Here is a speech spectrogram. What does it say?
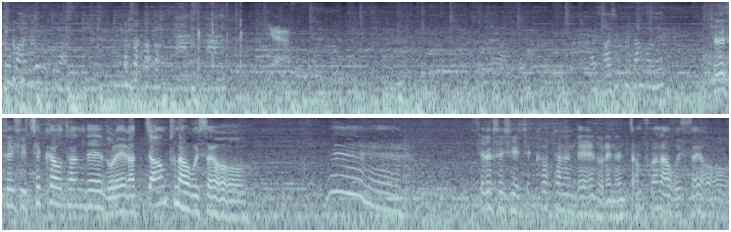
그럼 많이 걸렸구나. 한 40분 딴 거네. 3시 체크아웃 하는데 노래가 점프 나오고 있어요. 새벽 3시 체크아웃 하는데 노래는 점프가 나오고 있어요.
